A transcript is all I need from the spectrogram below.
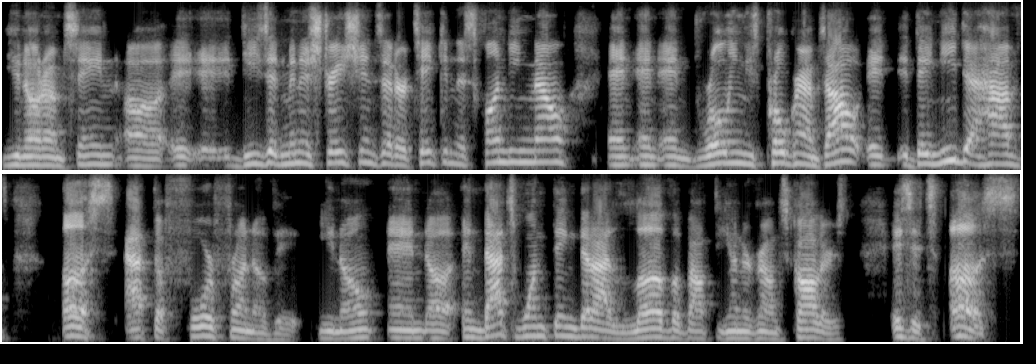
you know what I'm saying? Uh, it, it, these administrations that are taking this funding now and and and rolling these programs out, it, they need to have us at the forefront of it, you know. And uh, and that's one thing that I love about the underground scholars is it's us,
